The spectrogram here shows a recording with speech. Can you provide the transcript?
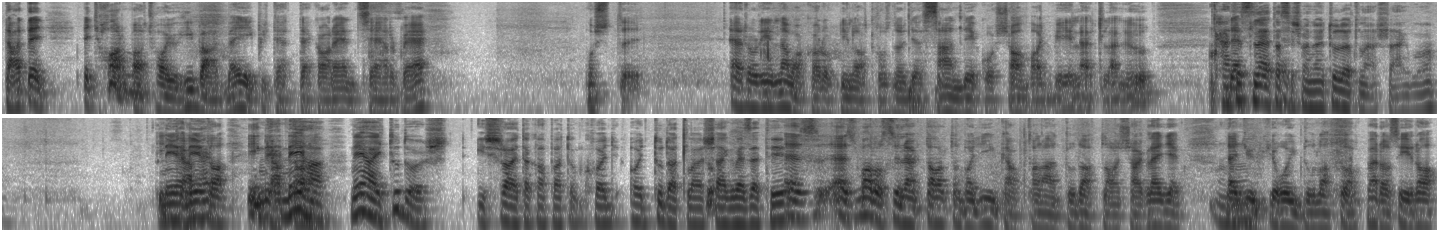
Tehát egy, egy harmadfajú hibát beépítettek a rendszerbe, most eh, erről én nem akarok nyilatkozni, hogy ez szándékosan vagy véletlenül. Hát de, ezt lehet azt is mondani, hogy tudatlanságból. Néha, néha, néha, néha, néha egy tudós is rajta kaphatunk, hogy, hogy tudatlanság vezeti. Ez, ez valószínűleg tartom, hogy inkább talán tudatlanság legyek, uh -huh. legyünk jó indulatok, mert azért a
